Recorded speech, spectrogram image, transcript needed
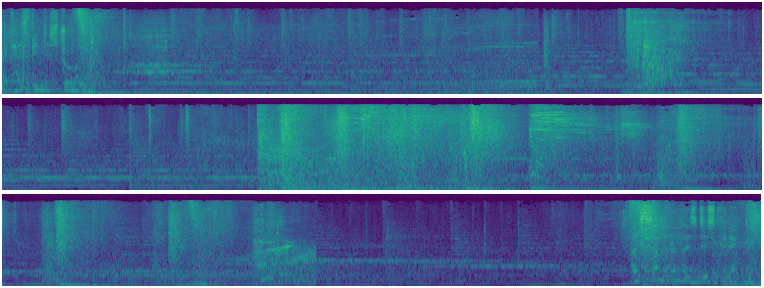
Turret has been destroyed. A summoner has disconnected.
